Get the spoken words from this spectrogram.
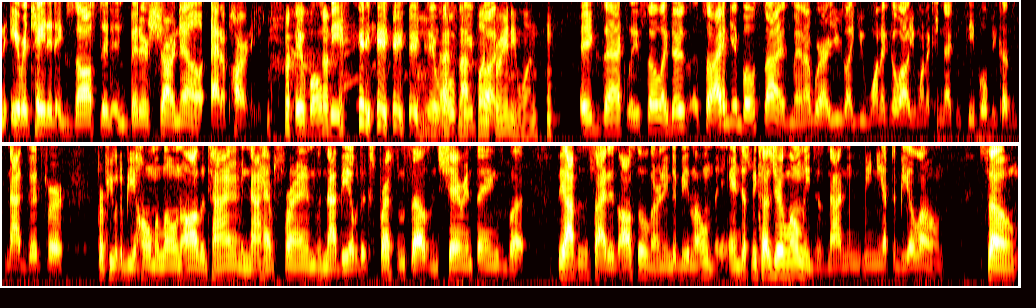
an irritated, exhausted, and bitter Charnel at a party. It won't be. it That's won't not be fun for anyone. Exactly. So like, there's so I get both sides, man. I'm where you like you want to go out, you want to connect with people because it's not good for for people to be home alone all the time and not have friends and not be able to express themselves and sharing things. But the opposite side is also learning to be lonely. And just because you're lonely does not mean mean you have to be alone. So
